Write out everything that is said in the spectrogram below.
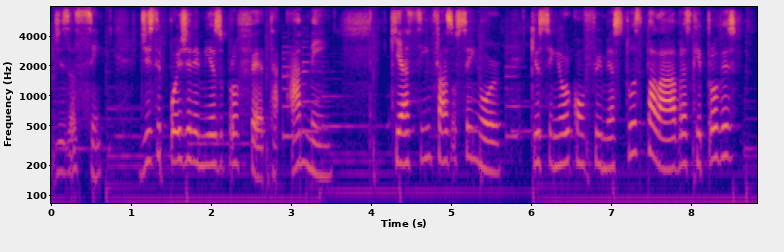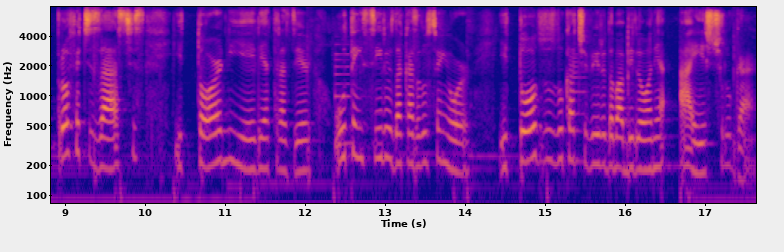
diz assim: Disse, pois, Jeremias o profeta: Amém. Que assim faça o Senhor, que o Senhor confirme as tuas palavras que profetizastes e torne ele a trazer utensílios da casa do Senhor e todos os do cativeiro da Babilônia a este lugar.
